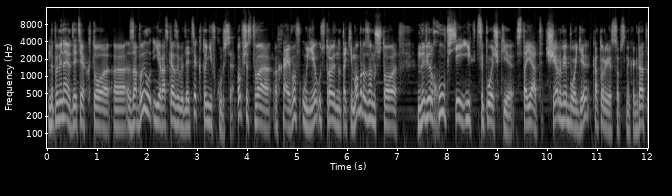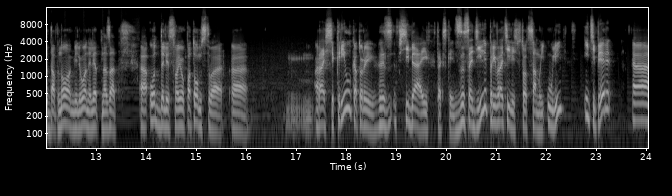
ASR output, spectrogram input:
Напоминаю для тех, кто э, забыл, и рассказываю для тех, кто не в курсе. Общество хайвов Улье устроено таким образом, что наверху всей их цепочки стоят черви-боги, которые, собственно, когда-то давно, миллионы лет назад, э, отдали свое потомство э, расе Крил, которые в себя их, так сказать, засадили, превратились в тот самый улей, и теперь э,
